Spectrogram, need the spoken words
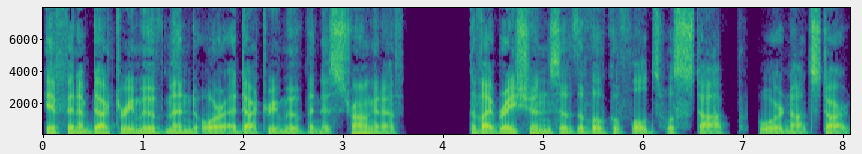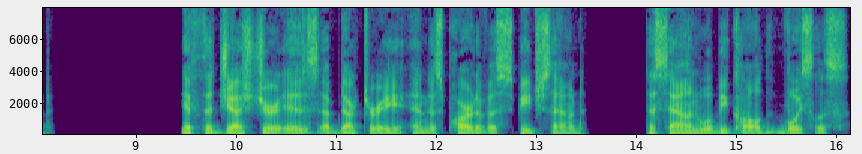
If an abductory movement or adductory movement is strong enough, the vibrations of the vocal folds will stop or not start. If the gesture is abductory and is part of a speech sound, the sound will be called voiceless.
